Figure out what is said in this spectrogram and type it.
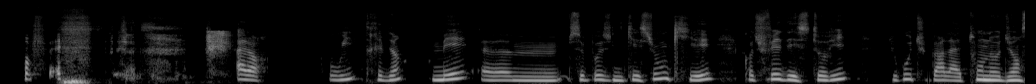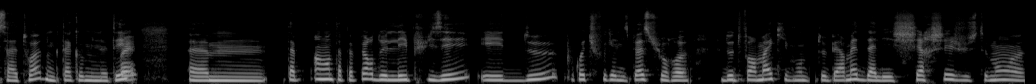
en fait. Alors, oui, très bien. Mais se pose une question qui est quand tu fais des stories, du coup, tu parles à ton audience, à toi, donc ta communauté un, t'as pas peur de l'épuiser et deux, pourquoi tu focalises pas sur d'autres formats qui vont te permettre d'aller chercher justement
